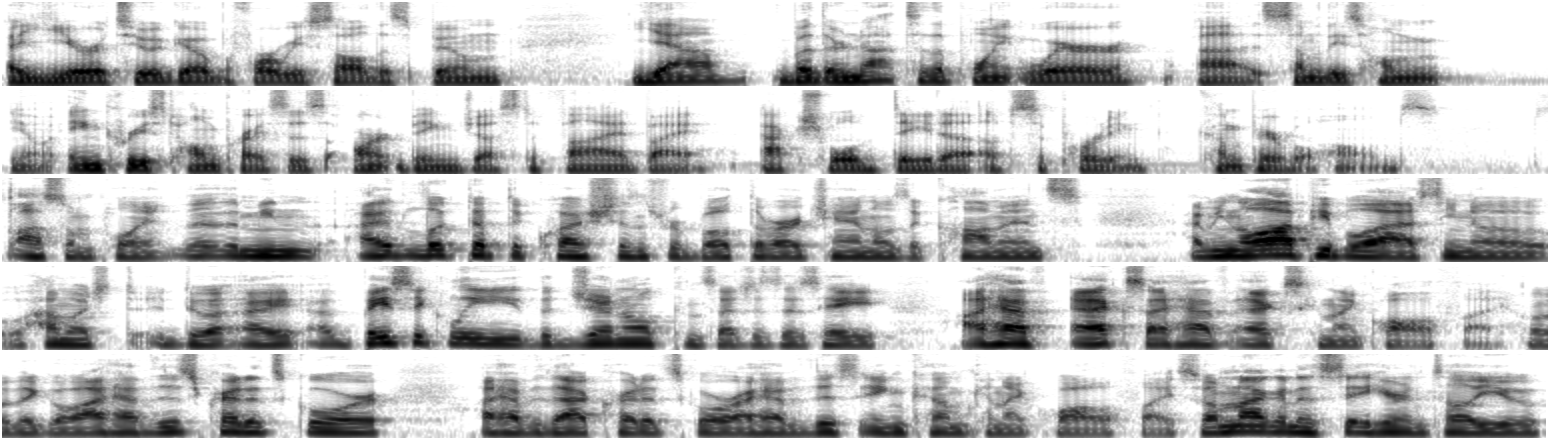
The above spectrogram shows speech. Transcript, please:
a year or two ago before we saw this boom? Yeah, but they're not to the point where uh, some of these home you know increased home prices aren't being justified by actual data of supporting comparable homes. awesome point. I mean, I looked up the questions for both of our channels, the comments. I mean, a lot of people ask, you know, how much do I, I basically the general consensus is, hey, I have X, I have X, can I qualify? Or they go, I have this credit score, I have that credit score, I have this income, can I qualify? So I'm not going to sit here and tell you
